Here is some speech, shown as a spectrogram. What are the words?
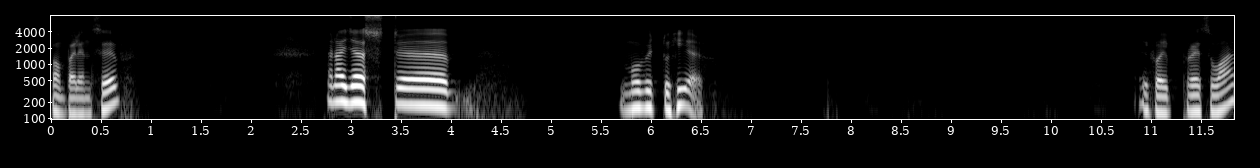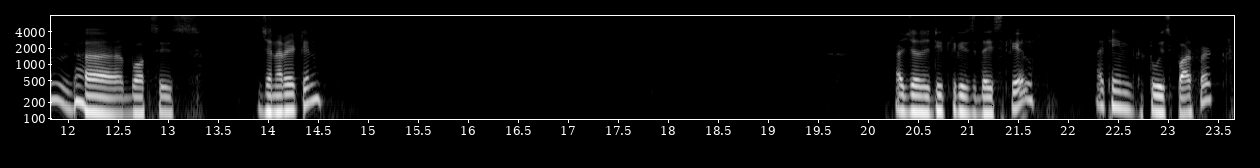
Compile and save. And i just uh, move it to here if I press 1 the box is generating. I just decrease the scale. I think 2 is perfect.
